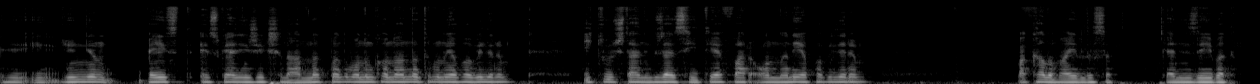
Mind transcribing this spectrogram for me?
e, Union based SQL injection'ı anlatmadım. Onun konu anlatımını yapabilirim. 2-3 tane güzel CTF var. Onları yapabilirim. Bakalım hayırlısı. Kendinize iyi bakın.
